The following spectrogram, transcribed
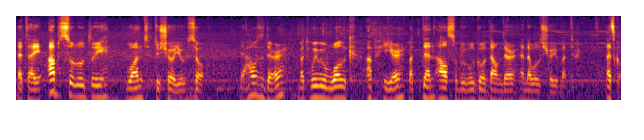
that I absolutely want to show you. So the house there, but we will walk up here, but then also we will go down there and I will show you better. Let's go.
